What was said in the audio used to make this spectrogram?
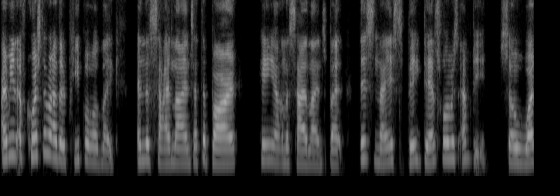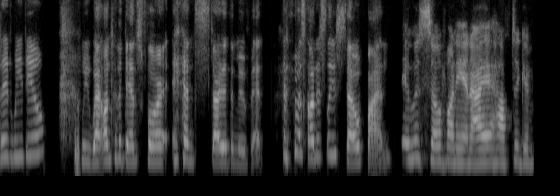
i mean of course there were other people like in the sidelines at the bar hanging out on the sidelines but this nice big dance floor was empty. So what did we do? We went onto the dance floor and started the movement and it was honestly so fun. It was so funny, and I have to give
